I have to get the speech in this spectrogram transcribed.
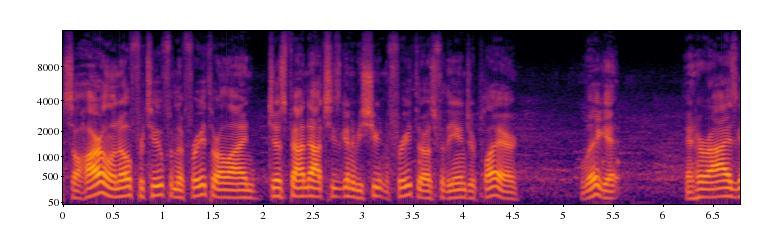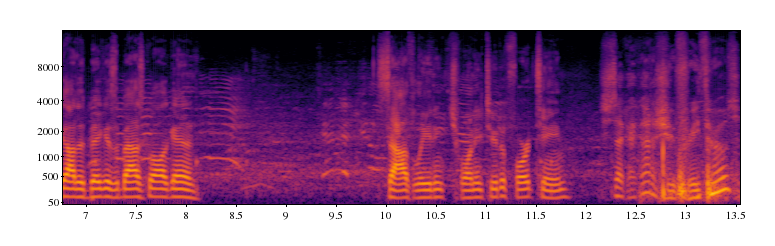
So Harlan 0 for 2 from the free throw line. Just found out she's going to be shooting free throws for the injured player, Liggett, and her eyes got as big as a basketball again. South leading 22 to 14. She's like, I gotta shoot free throws.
